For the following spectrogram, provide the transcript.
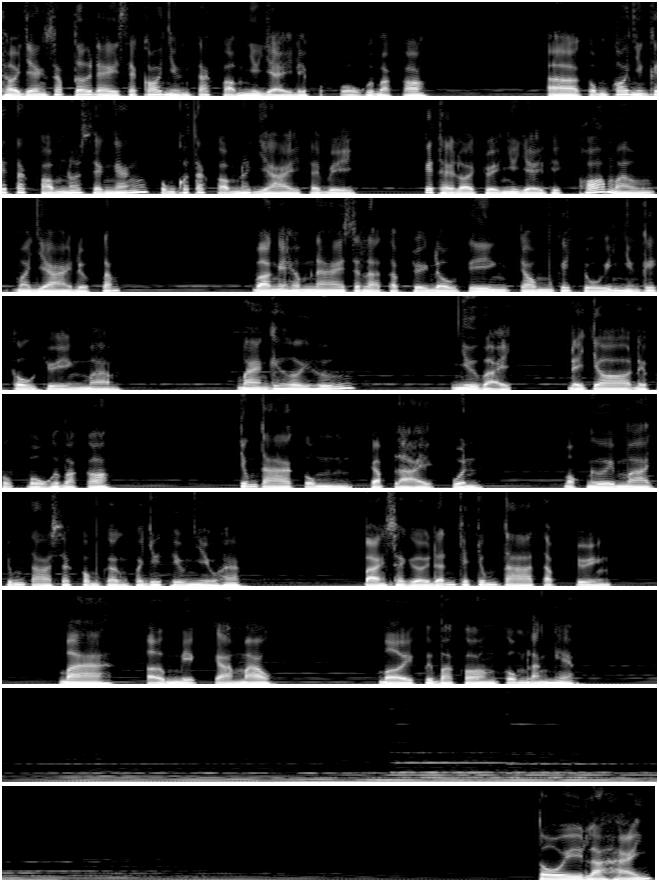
thời gian sắp tới đây sẽ có những tác phẩm như vậy để phục vụ quý bà con. À, cũng có những cái tác phẩm nó sẽ ngắn cũng có tác phẩm nó dài tại vì cái thể loại truyện như vậy thì khó mà mà dài được lắm. Và ngày hôm nay sẽ là tập truyện đầu tiên trong cái chuỗi những cái câu chuyện mà mang cái hơi hướng như vậy để cho để phục vụ với bà con. Chúng ta cùng gặp lại Quỳnh một người mà chúng ta sẽ không cần phải giới thiệu nhiều ha. Bạn sẽ gửi đến cho chúng ta tập truyện Ma ở miệt Cà Mau. Mời quý bà con cùng lắng nghe. Tôi là Hải,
